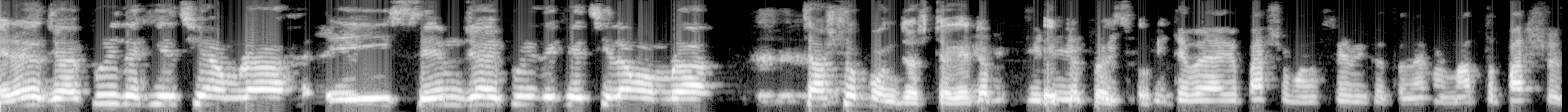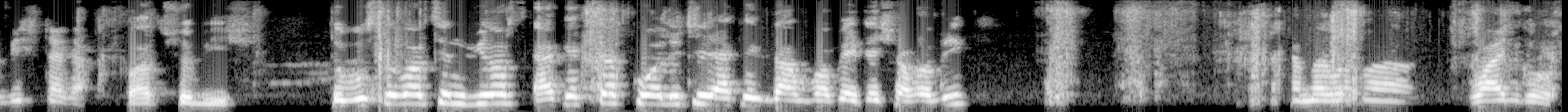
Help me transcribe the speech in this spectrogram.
এর আগে জয়পুরি দেখিয়েছি আমরা এই সেম জয়পুরি দেখিয়েছিলাম আমরা চারশো পঞ্চাশ টাকা। এটা এটা প্রাইস এটা আগে পাঁচশো মানুষ বিক্রি করতাম এখন মাত্র পাঁচশো বিশ টাকা। পাঁচশো বিশ। তো বুঝতে পারছেন ভিউয়ার্স এক একটা কোয়ালিটির এক এক দাম হবে এটা স্বাভাবিক। হোয়াইট গোল্ড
